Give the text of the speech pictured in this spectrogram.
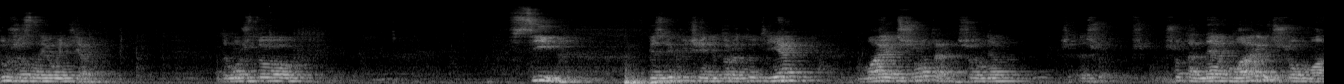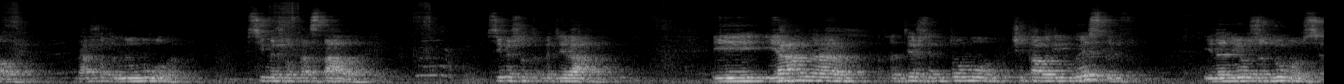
дуже знайома тема. Тому що всі, без виключення, які тут є, мають щось, що не, що, що не мають, що мали, да, що минуло. Всі ми щось ставили, всі ми щось потеряли. І я на тиждень тому читав один вислів і на нього задумався,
